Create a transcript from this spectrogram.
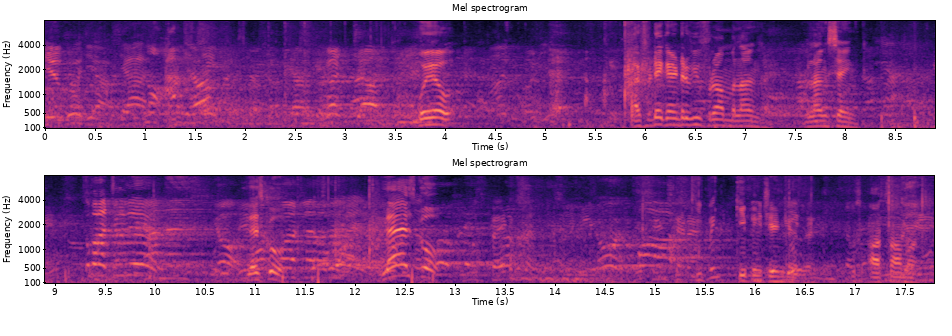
Yeah. Good, yeah. yeah. No, I'm Good job. Well, yo. I have to take an interview from Malang. Malang Singh. Come on, Julian. Let's go. Let's go. Keeping? Keeping chain. Asama.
